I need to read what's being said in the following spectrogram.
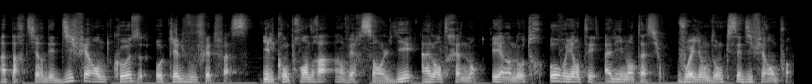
à partir des différentes causes auxquelles vous faites face. Il comprendra un versant lié à l'entraînement et un autre orienté alimentation. Voyons donc ces différents points.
